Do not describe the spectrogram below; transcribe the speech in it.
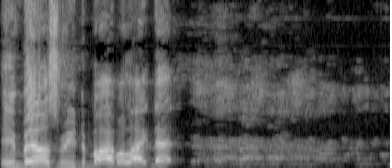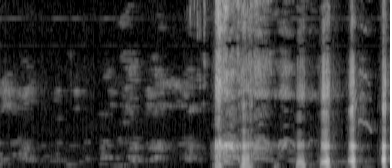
Anybody else read the Bible like that?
